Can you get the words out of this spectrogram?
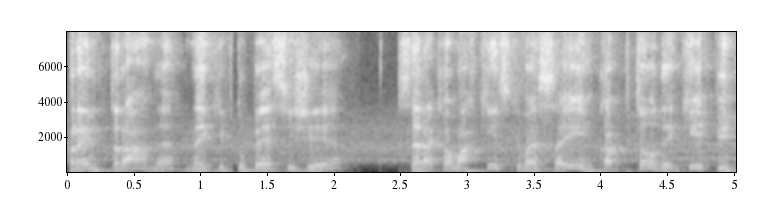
para entrar, né? Na equipe do PSG. Será que é o Marquinhos que vai sair? Capitão da equipe?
